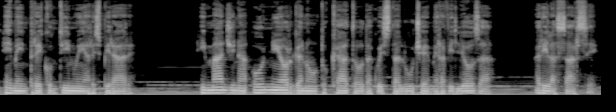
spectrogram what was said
E mentre continui a respirare, immagina ogni organo toccato da questa luce meravigliosa rilassarsi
